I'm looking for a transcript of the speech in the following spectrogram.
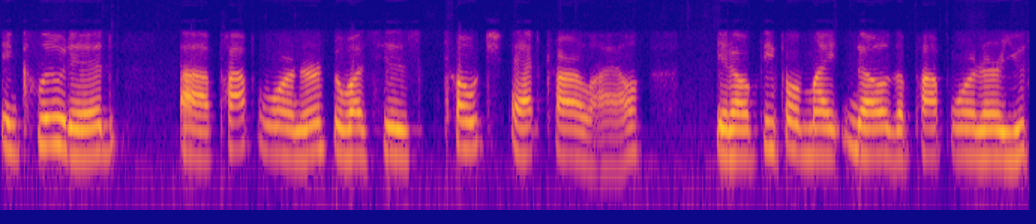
included uh, Pop Warner, who was his coach at Carlisle. You know, people might know the Pop Warner youth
